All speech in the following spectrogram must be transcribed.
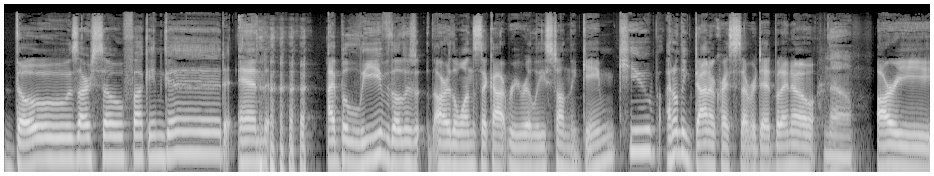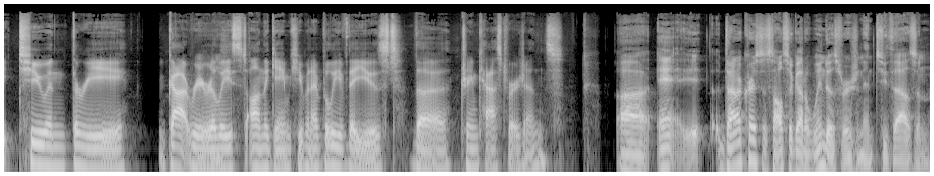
those are so fucking good. And I believe those are the ones that got re released on the GameCube. I don't think Dino Crisis ever did, but I know. No. RE 2 and 3 got mm-hmm. re-released mm-hmm. on the GameCube and I believe they used the Dreamcast versions. Uh, and it, Dino Crisis also got a Windows version in 2000,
